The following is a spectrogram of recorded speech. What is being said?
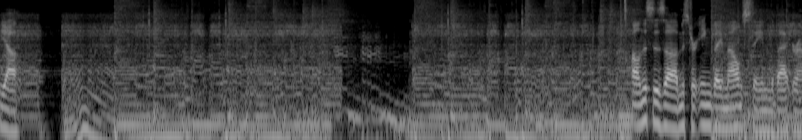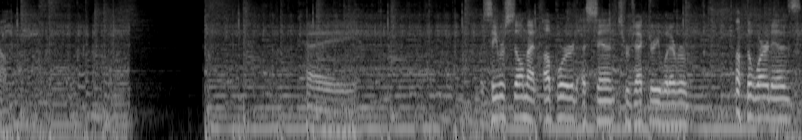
Yeah. Oh, and this is uh, Mr. Yngwie Malmsteen in the background. Okay. See, we're still on that upward ascent trajectory, whatever the word is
